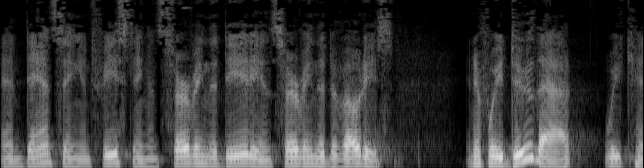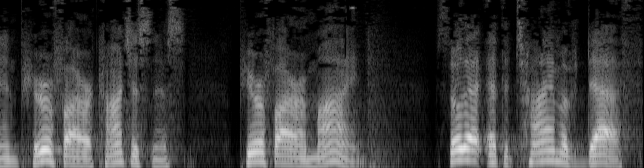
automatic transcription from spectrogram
and dancing and feasting and serving the deity and serving the devotees. And if we do that, we can purify our consciousness, purify our mind, so that at the time of death,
